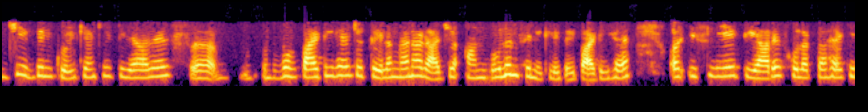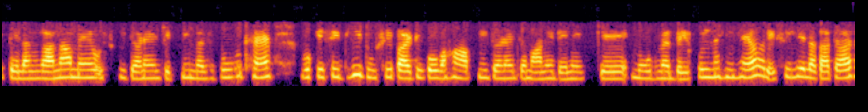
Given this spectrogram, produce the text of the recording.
जी, बिल्कुल, क्योंकि टीआरएस वो पार्टी है जो तेलंगाना राज्य आंदोलन से निकली गई पार्टी है और इसलिए टीआरएस को लगता है कि तेलंगाना में उसकी जड़ें जितनी मज़बूत हैं, वो किसी भी दूसरी पार्टी को वहाँ अपनी जड़ें जमाने देने के मूड में बिल्कुल नहीं है और इसीलिए लगातार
